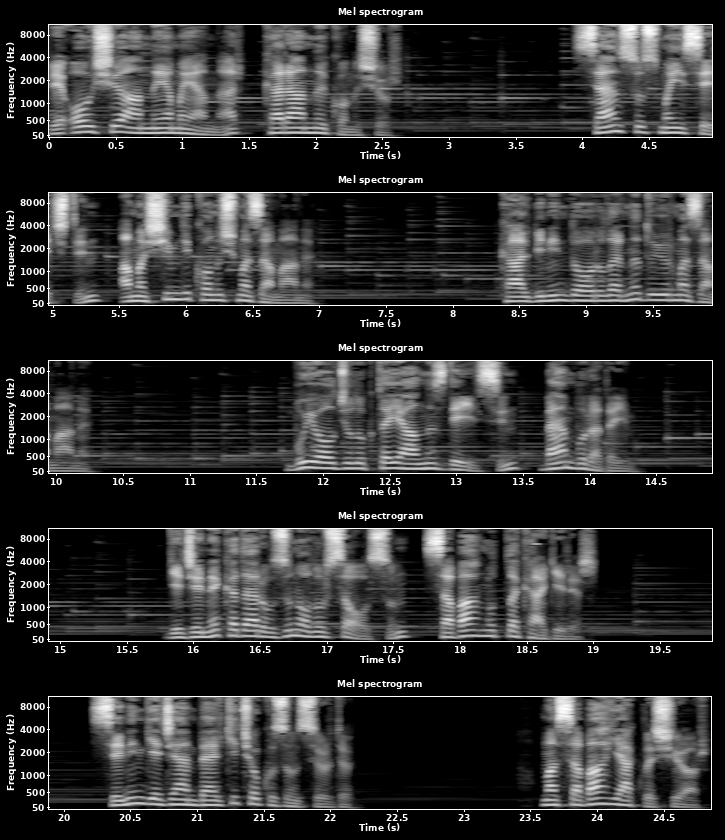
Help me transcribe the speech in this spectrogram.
Ve o ışığı anlayamayanlar, karanlığı konuşur. Sen susmayı seçtin ama şimdi konuşma zamanı. Kalbinin doğrularını duyurma zamanı. Bu yolculukta yalnız değilsin, ben buradayım. Gece ne kadar uzun olursa olsun, sabah mutlaka gelir. Senin gecen belki çok uzun sürdü. Ama sabah yaklaşıyor.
